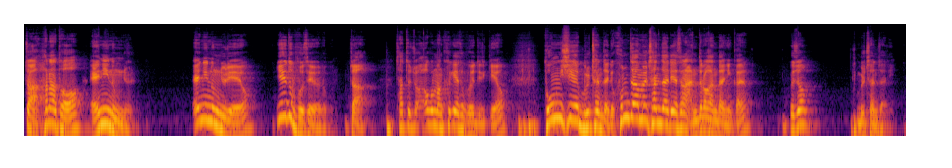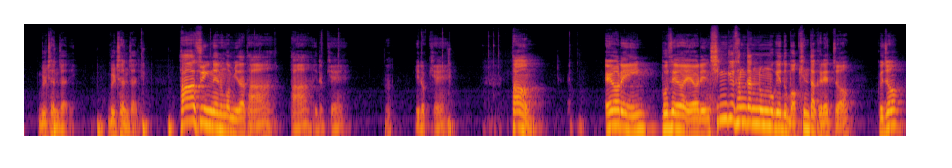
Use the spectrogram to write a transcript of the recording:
자, 하나 더. 애니 능률. 애니 능률이에요. 얘도 보세요, 여러분. 자, 차트 조금만 크게 해서 보여드릴게요. 동시에 물찬 자리. 혼자 물찬 자리에서는 안 들어간다니까요. 그죠? 물찬 자리. 물찬 자리. 물찬 자리. 다 수익 내는 겁니다. 다. 다. 이렇게. 어? 이렇게. 다음. 에어레인 보세요 에어레인. 신규 상장 종목에도 먹힌다 그랬죠. 그죠?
